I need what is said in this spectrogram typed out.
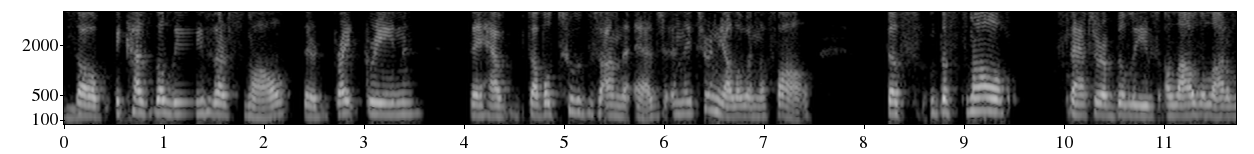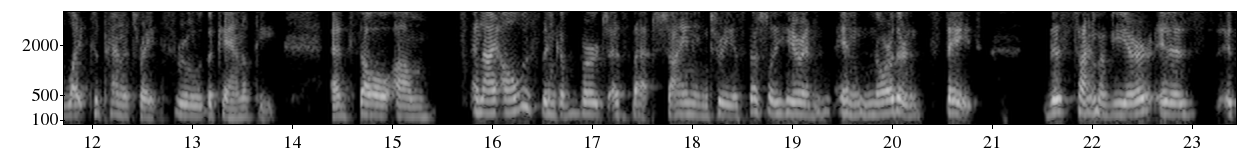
Hmm. So because the leaves are small, they're bright green, they have double tooths on the edge, and they turn yellow in the fall. The, the small stature of the leaves allows a lot of light to penetrate through the canopy. And so, um, and I always think of birch as that shining tree, especially here in, in northern state. This time of year, it is, it,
